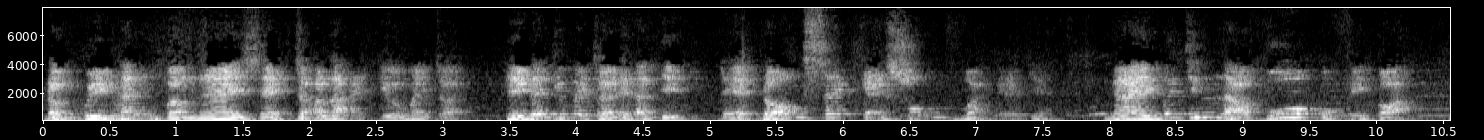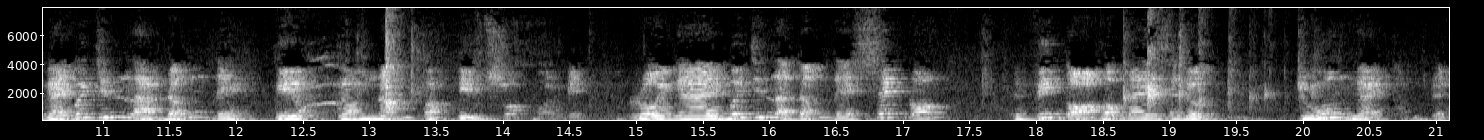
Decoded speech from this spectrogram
Đấng quyền năng và Ngài sẽ trở lại giữa mây trời. Hiện đến giữa mây trời để làm gì? Để đón xét kẻ sống và kẻ chết. Ngài mới chính là vua của phiên tòa. Ngài mới chính là đấng để kiệt cầm nắm và kiểm soát mọi việc. Rồi Ngài mới chính là đấng để xét đoán. Thì phiên tòa hôm nay sẽ được Chúa Ngài thẩm định.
